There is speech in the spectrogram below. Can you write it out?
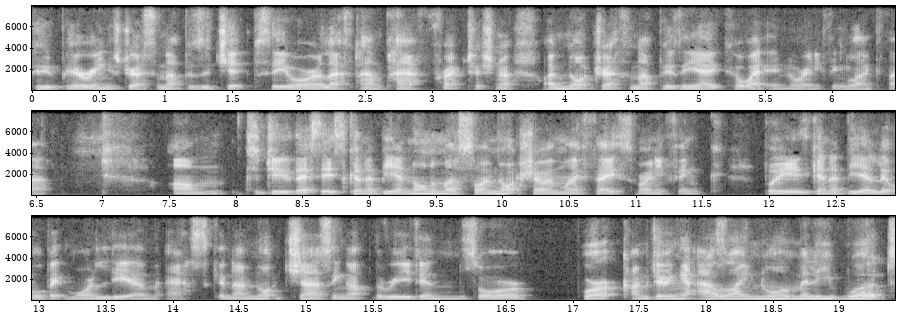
hoop earrings dressing up as a gypsy or a left hand path practitioner. I'm not dressing up as a Coetin or anything like that. Um, to do this, it's going to be anonymous, so I'm not showing my face or anything but it's going to be a little bit more Liam esque. And I'm not jazzing up the readings or work. I'm doing it as I normally would.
